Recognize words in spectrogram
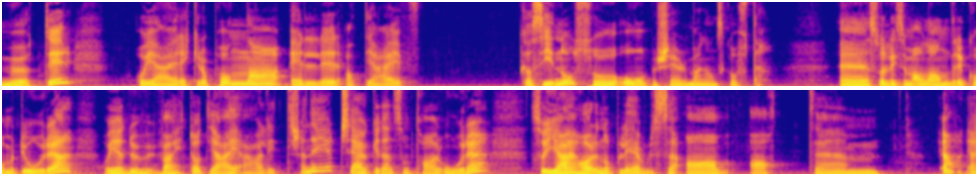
møter, og jeg rekker opp hånda, eller at jeg skal si noe, så overser du meg ganske ofte. Eh, Så liksom alle andre kommer til ordet. og jeg, du veit jo at jeg er litt sjenert, så jeg er jo ikke den som tar ordet. Så jeg har en opplevelse av at um, ja, jeg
